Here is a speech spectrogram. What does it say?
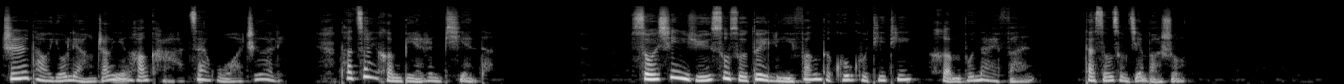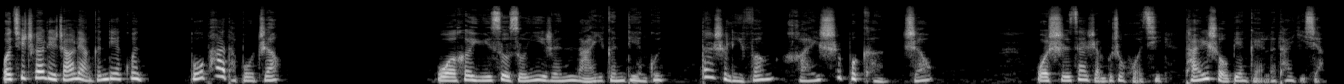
知道有两张银行卡在我这里，她最恨别人骗她。所幸于素素对李芳的哭哭啼啼很不耐烦，她耸耸肩膀说：“我去车里找两根电棍，不怕他不招。”我和于素素一人拿一根电棍，但是李芳还是不肯招。我实在忍不住火气，抬手便给了他一下。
